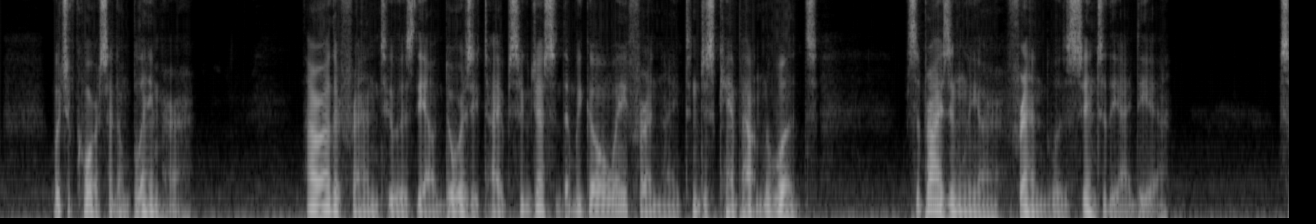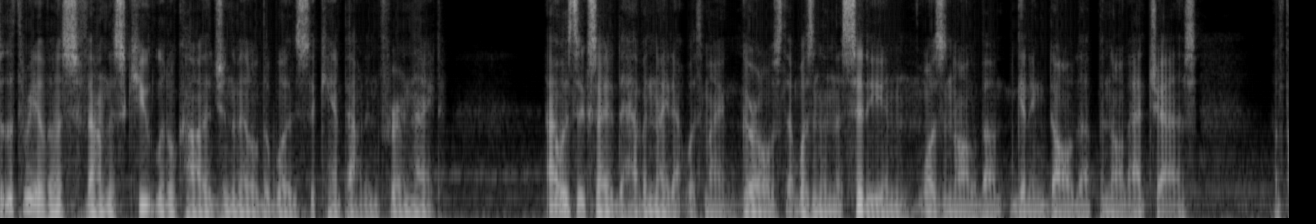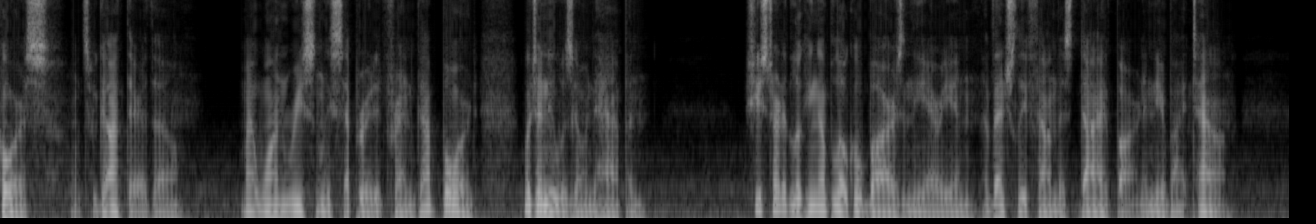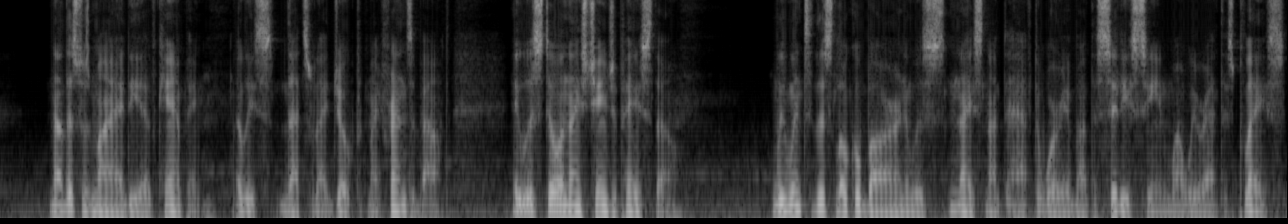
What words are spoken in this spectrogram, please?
which of course I don't blame her. Our other friend, who is the outdoorsy type, suggested that we go away for a night and just camp out in the woods. Surprisingly, our friend was into the idea. So the three of us found this cute little cottage in the middle of the woods to camp out in for a night. I was excited to have a night out with my girls that wasn't in the city and wasn't all about getting dolled up and all that jazz. Of course, once we got there, though, my one recently separated friend got bored, which I knew was going to happen. She started looking up local bars in the area and eventually found this dive bar in a nearby town. Now, this was my idea of camping, at least that's what I joked with my friends about. It was still a nice change of pace, though. We went to this local bar, and it was nice not to have to worry about the city scene while we were at this place.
